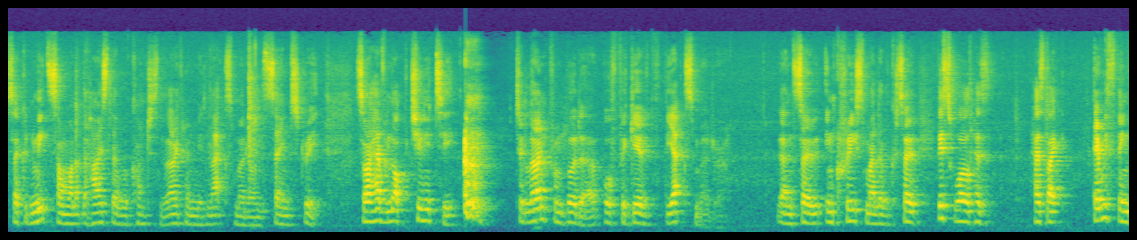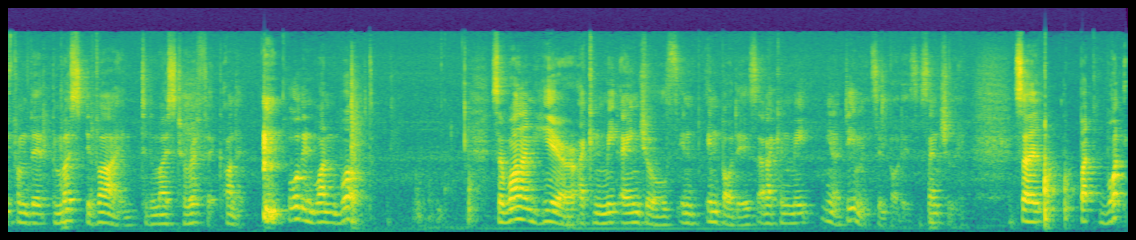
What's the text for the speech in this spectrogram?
So I could meet someone at the highest level of consciousness and I can meet an axe murderer on the same street. So I have an opportunity to learn from Buddha or forgive the axe murderer. And so increase my level. So this world has, has like everything from the, the most divine to the most horrific on it, all in one world. So while I'm here, I can meet angels in, in bodies, and I can meet you know demons in bodies, essentially. So, but what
